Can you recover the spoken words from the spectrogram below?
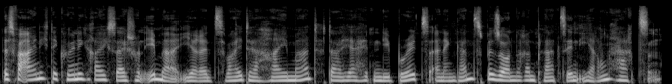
Das Vereinigte Königreich sei schon immer ihre zweite Heimat, daher hätten die Brits einen ganz besonderen Platz in ihrem Herzen.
